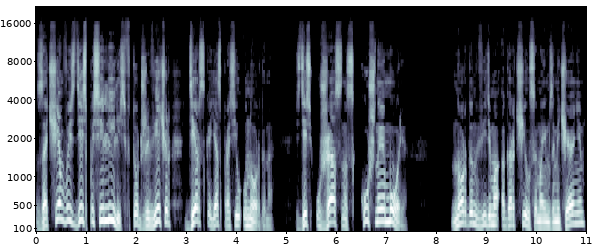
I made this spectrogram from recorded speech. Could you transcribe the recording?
«Зачем вы здесь поселились?» В тот же вечер дерзко я спросил у Нордена. «Здесь ужасно скучное море». Норден, видимо, огорчился моим замечанием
